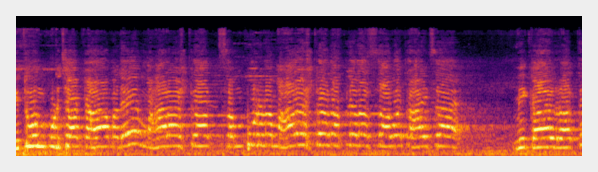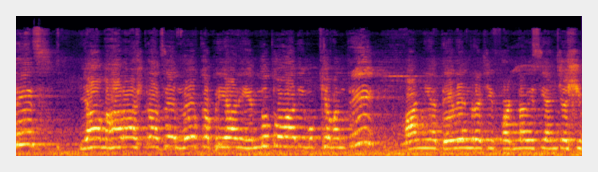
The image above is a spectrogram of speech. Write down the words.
इथून पुढच्या काळामध्ये महाराष्ट्रात संपूर्ण महाराष्ट्रात आपल्याला सावध राहायचं आहे मी काल रात्रीच या महाराष्ट्राचे लोकप्रिय आणि हिंदुत्ववादी मुख्यमंत्री मान्य देवेंद्रजी फडणवीस यांच्याशी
